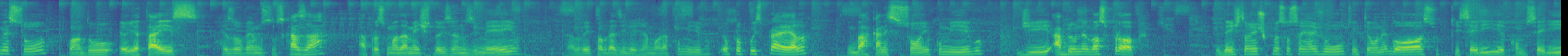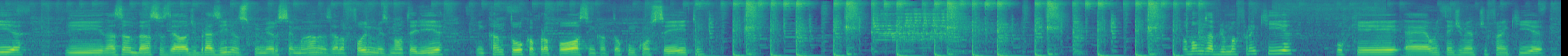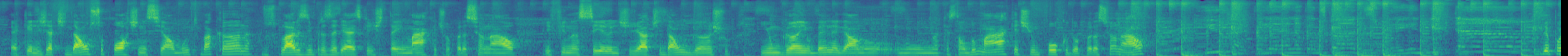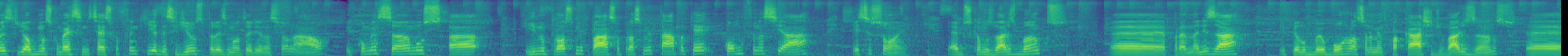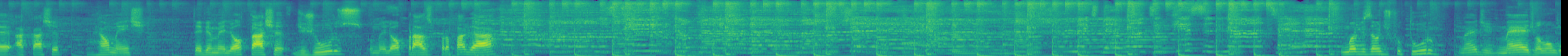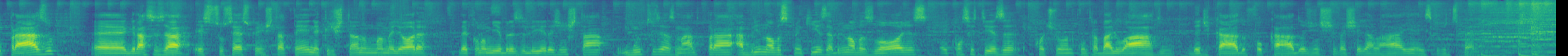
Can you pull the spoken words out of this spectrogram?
começou quando eu e a Thaís resolvemos nos casar, aproximadamente dois anos e meio. Ela veio para Brasília já morar comigo. Eu propus para ela embarcar nesse sonho comigo de abrir um negócio próprio. E desde então a gente começou a sonhar junto em ter um negócio, o que seria, como seria. E nas andanças dela de Brasília, nas primeiras semanas, ela foi numa esmalteria, encantou com a proposta, encantou com o conceito. Então vamos abrir uma franquia, porque é, o entendimento de franquia é que ele já te dá um suporte inicial muito bacana. Dos pilares empresariais que a gente tem, marketing operacional e financeiro, ele já te dá um gancho e um ganho bem legal no, no, na questão do marketing, um pouco do operacional. Depois de algumas conversas iniciais com a franquia, decidimos pela esmalteria nacional e começamos a ir no próximo passo, a próxima etapa, que é como financiar esse sonho. E aí buscamos vários bancos é, para analisar e pelo meu bom relacionamento com a Caixa de vários anos, é, a Caixa realmente teve a melhor taxa de juros, o melhor prazo para pagar. uma visão de futuro, né, de médio a longo prazo, é, graças a esse sucesso que a gente está tendo, acreditando numa melhora da economia brasileira, a gente está muito entusiasmado para abrir novas franquias, abrir novas lojas e com certeza, continuando com um trabalho árduo, dedicado, focado, a gente vai chegar lá e é isso que a gente espera.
